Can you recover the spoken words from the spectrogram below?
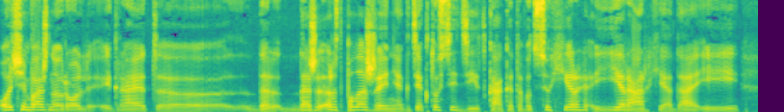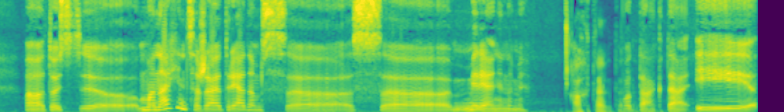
очень важную роль играет э, да- даже расположение, где кто сидит, как это, вот все иерархия, да, и А, то есть э, монахинь сажают рядом с, э, с э, мирянинами. Ах так, да. Вот так, да. И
